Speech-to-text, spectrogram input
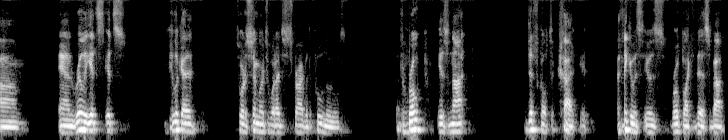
Um, and really, it's it's you can look at it sort of similar to what I just described with the pool noodles. The rope is not difficult to cut. It, I think it was it was rope like this, about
